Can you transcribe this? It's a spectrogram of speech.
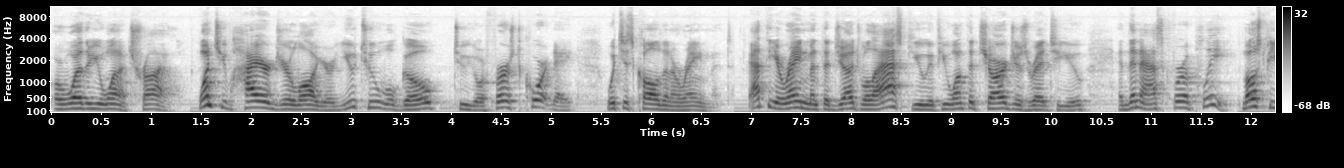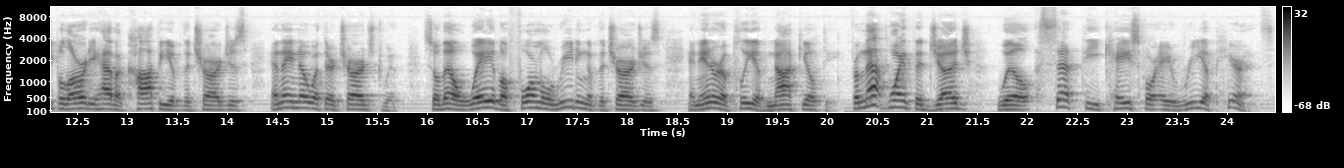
or whether you want a trial. Once you've hired your lawyer, you two will go to your first court date, which is called an arraignment. At the arraignment, the judge will ask you if you want the charges read to you and then ask for a plea. Most people already have a copy of the charges and they know what they're charged with, so they'll waive a formal reading of the charges and enter a plea of not guilty. From that point, the judge will set the case for a reappearance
